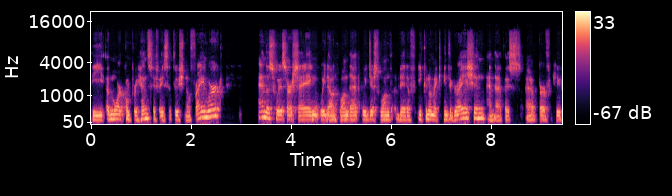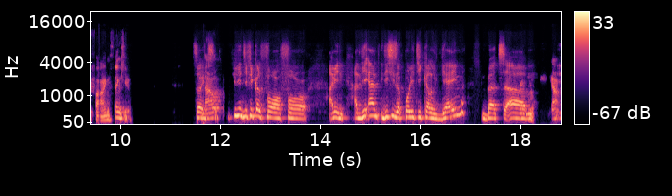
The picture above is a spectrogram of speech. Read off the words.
the a more comprehensive institutional framework. And the Swiss are saying we don't want that. We just want a bit of economic integration, and that is uh, perfectly fine. Thank you. So it's now, really difficult for for. I mean, at the end, this is a political game, but um, yeah.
